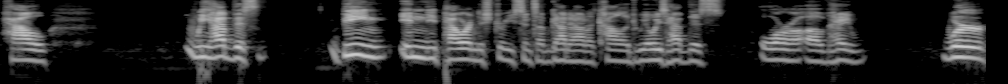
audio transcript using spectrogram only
how we have this being in the power industry since I've got out of college. We always have this aura of hey, we're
